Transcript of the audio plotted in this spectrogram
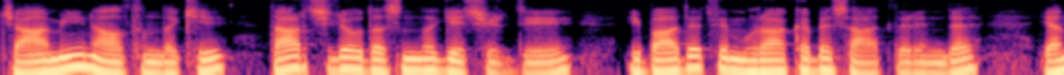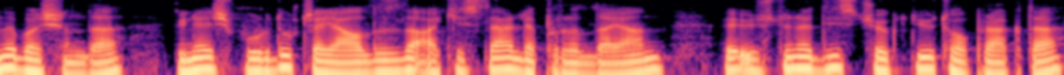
Caminin altındaki dar çile odasında geçirdiği ibadet ve murakabe saatlerinde yanı başında güneş vurdukça yaldızlı akislerle pırıldayan ve üstüne diz çöktüğü toprakta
